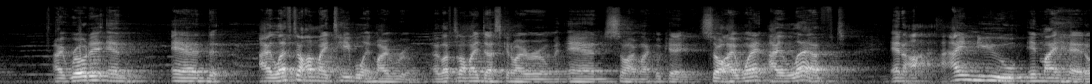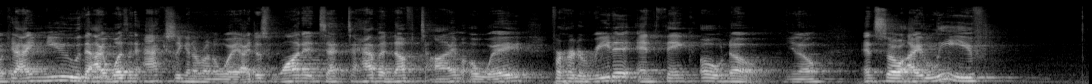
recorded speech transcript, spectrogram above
I wrote it and, and I left it on my table in my room. I left it on my desk in my room. And so I'm like, okay. So I went, I left, and I, I knew in my head, okay, I knew that I wasn't actually going to run away. I just wanted to, to have enough time away for her to read it and think, oh no, you know? And so I leave,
